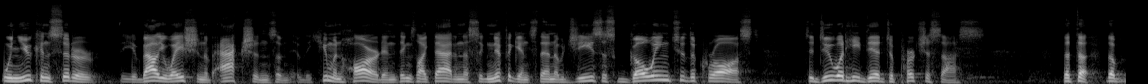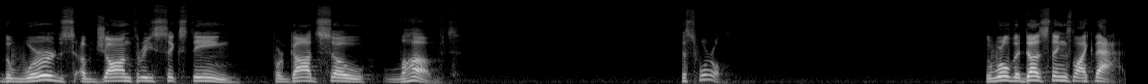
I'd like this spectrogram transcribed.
When you consider the evaluation of actions of the human heart and things like that, and the significance then of Jesus going to the cross to do what he did to purchase us, that the, the, the words of John 3:16, for God so loved this world, The world that does things like that.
